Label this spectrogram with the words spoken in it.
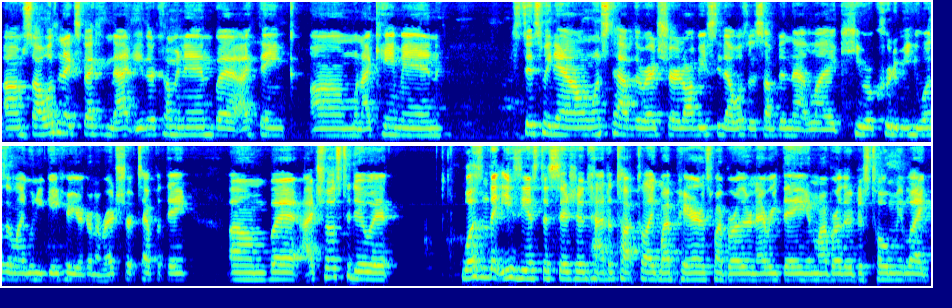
Um, so I wasn't expecting that either coming in. But I think um, when I came in, sits me down, wants to have the red shirt. Obviously, that wasn't something that like he recruited me. He wasn't like when you get here, you're gonna red shirt type of thing. Um, but I chose to do it. Wasn't the easiest decision. Had to talk to like my parents, my brother, and everything. And my brother just told me like,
